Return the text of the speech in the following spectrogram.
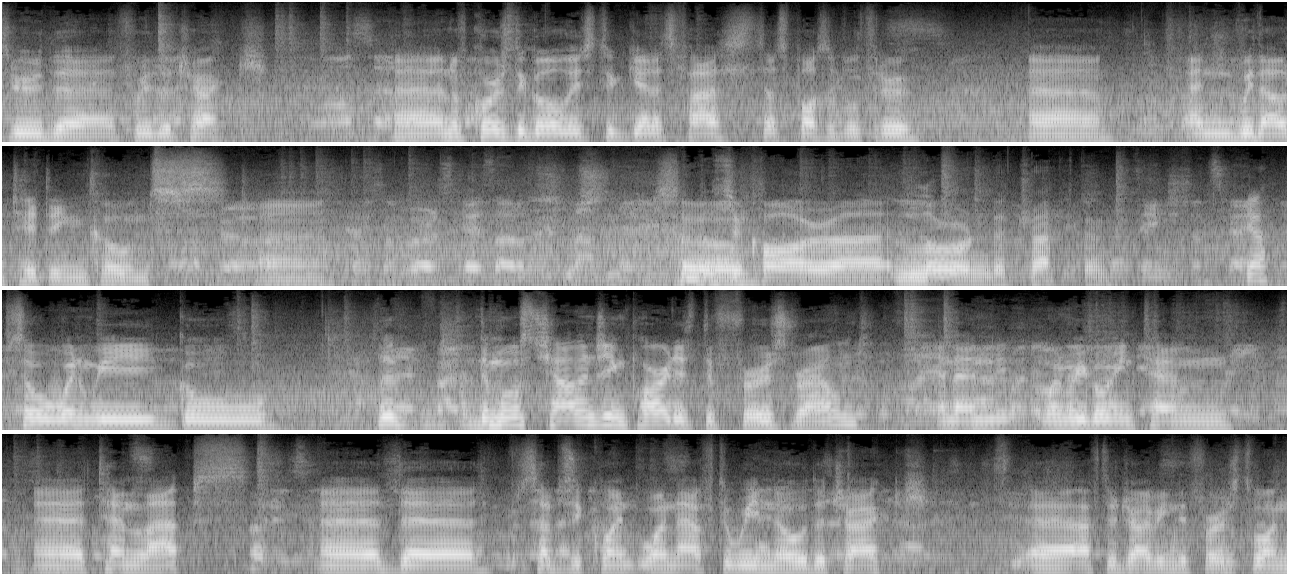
through the through the track. Uh, and of course, the goal is to get as fast as possible through, uh, and without hitting cones. Uh, Does so the car uh, learn the track then? yeah, so when we go, the, the most challenging part is the first round, and then when we're going 10, uh, 10 laps, uh, the subsequent one after we know the track, uh, after driving the first one,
